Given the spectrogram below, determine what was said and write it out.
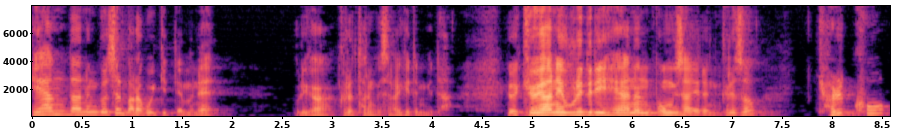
해야 한다는 것을 말하고 있기 때문에 우리가 그렇다는 것을 알게 됩니다. 교회 안에 우리들이 해야 하는 봉사일은 그래서 결코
